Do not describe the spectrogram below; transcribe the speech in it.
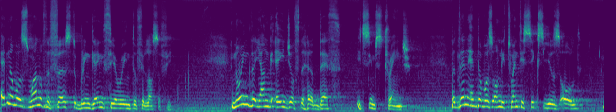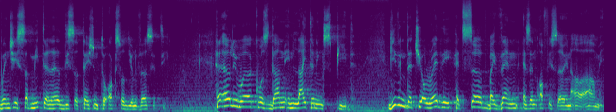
Edna was one of the first to bring game theory into philosophy. Knowing the young age of the, her death, it seems strange. But then Edna was only 26 years old when she submitted her dissertation to Oxford University. Her early work was done in lightning speed, given that she already had served by then as an officer in our army.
